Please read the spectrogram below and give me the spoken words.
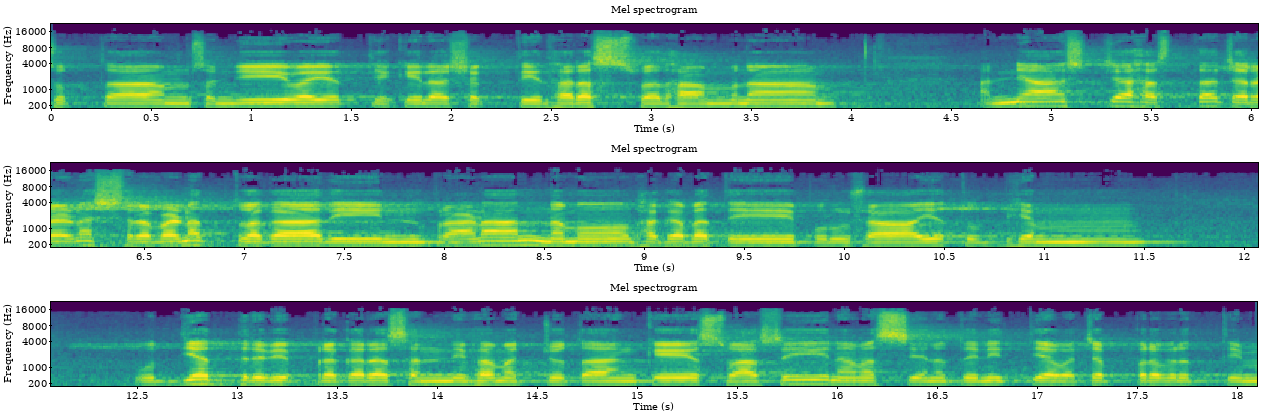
सुप्तां सञ्जीवयत्यखिलशक्तिधरस्वधाम्नाम् अन्याश्च हस्तचरणश्रवणत्वगादीन् प्राणान्नमो भगवते पुरुषाय तुभ्यम् उद्यद्रविप्रकरसन्निभमच्युताङ्के स्वासीनमस्य नित्यवचप्रवृत्तिं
